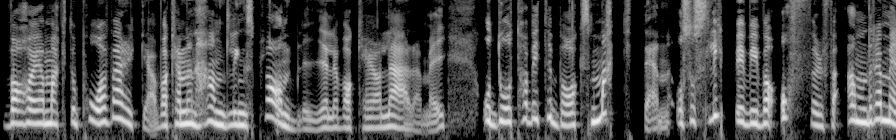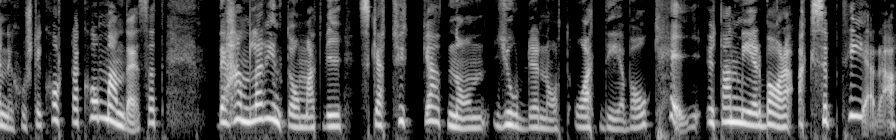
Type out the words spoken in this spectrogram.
vad har jag makt att påverka? Vad kan en handlingsplan bli eller vad kan jag lära mig? Och då tar vi tillbaks makten och så slipper vi vara offer för andra människors tillkortakommande. Så att det handlar inte om att vi ska tycka att någon gjorde något och att det var okej, okay, utan mer bara acceptera.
